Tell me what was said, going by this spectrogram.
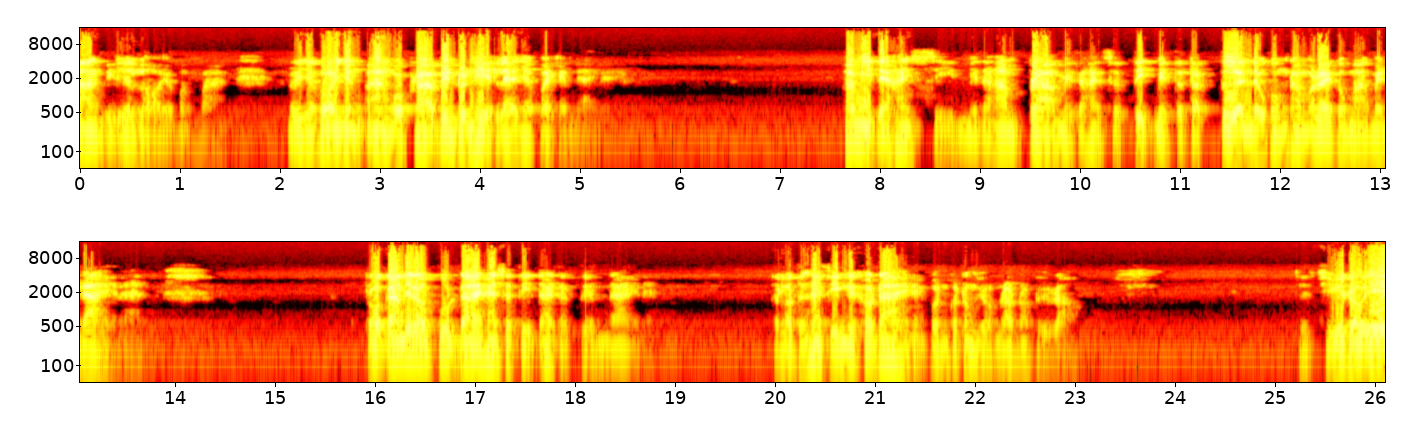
อ้างที่เลื่อนลอยมากๆ โดยเฉพาะยังอ้างว่าพระเป็นต้นเหตุแล้วจะไปกันใหญ่เลยพระมีแต่ให้ศีลมีแต่ห้ามปรามมีแต่ให้สติมีแต่ตักเตือนแต่คงทำอะไรก็มากไม่ได้ นะเพราะการที่เราพูดได้ให้สติได้ตักเตือนได้เนี่ยแต่เราถึงให้ศีลกับเขาได้เนี่ย คนก็ต้องยอมรับนับถือเราชีวิตเราเอง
